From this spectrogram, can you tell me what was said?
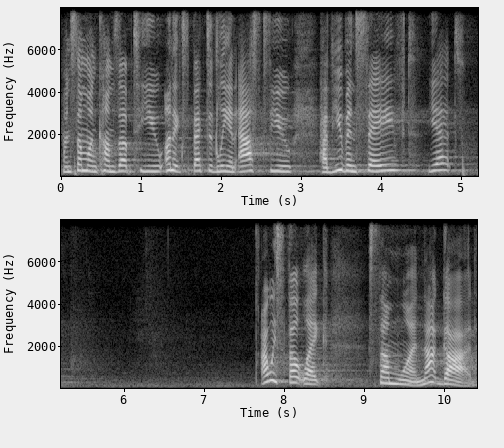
when someone comes up to you unexpectedly and asks you, Have you been saved yet? I always felt like someone, not God,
